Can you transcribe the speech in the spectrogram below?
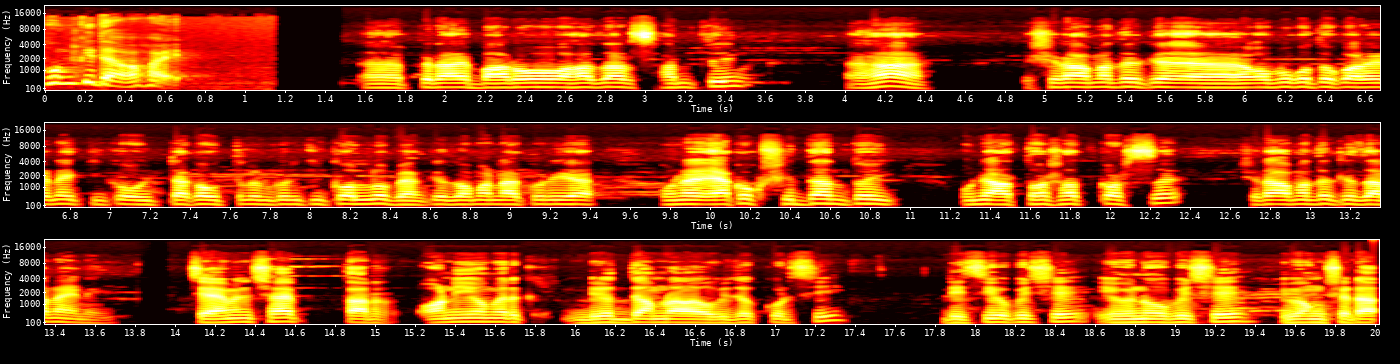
হুমকি দেওয়া হয়। প্রায় বারো হাজার সামথিং হ্যাঁ সেটা আমাদেরকে অবগত করে নাই কি ওই টাকা উত্তোলন করে কি করল ব্যাংকে জমা না করিয়া ওনার একক সিদ্ধান্তই উনি আত্মসাৎ করছে সেটা আমাদেরকে জানায় নেই। চেয়ারম্যান সাহেব তার অনিয়মের বিরুদ্ধে আমরা অভিযোগ করছি ডিসি অফিসে ইউনো অফিসে এবং সেটা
